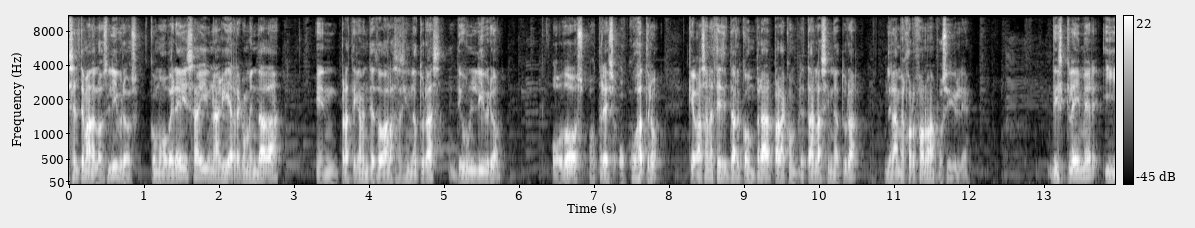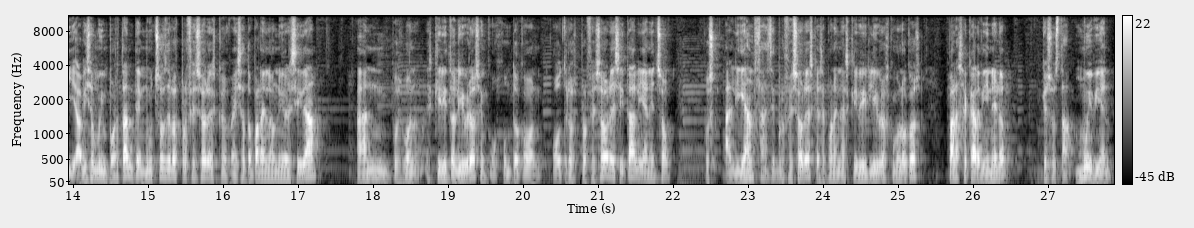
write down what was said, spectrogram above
es el tema de los libros. Como veréis hay una guía recomendada en prácticamente todas las asignaturas de un libro, o dos, o tres, o cuatro, que vas a necesitar comprar para completar la asignatura de la mejor forma posible. Disclaimer y aviso muy importante, muchos de los profesores que os vais a topar en la universidad han, pues bueno, escrito libros en conjunto con otros profesores y tal, y han hecho pues alianzas de profesores que se ponen a escribir libros como locos para sacar dinero, que eso está muy bien,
